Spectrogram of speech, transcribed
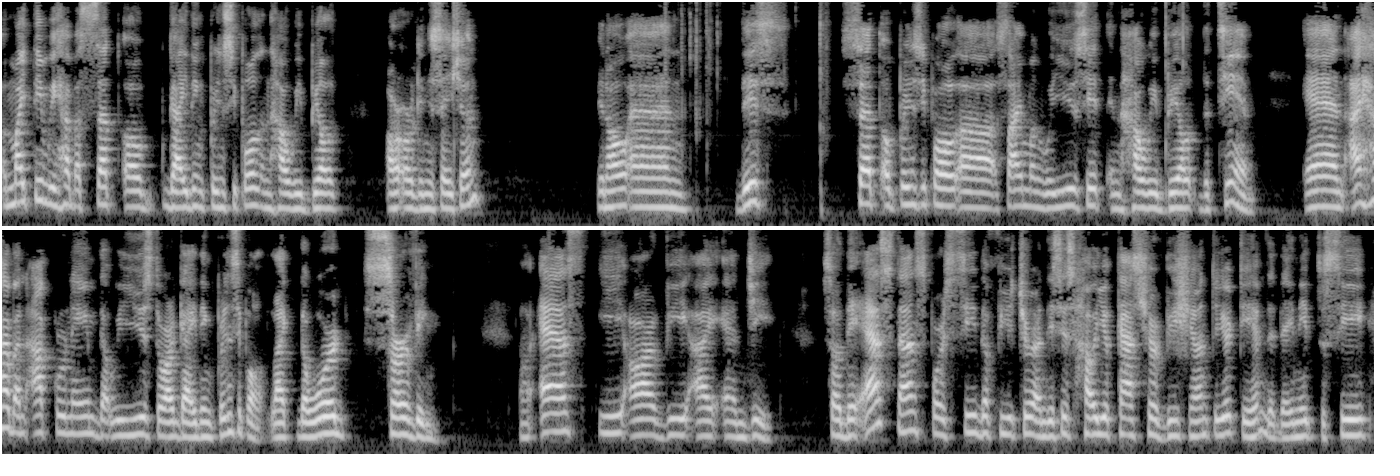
my team, we have a set of guiding principles and how we build our organization, you know, and this set of principle, uh, Simon, we use it in how we build the team. And I have an acronym that we use to our guiding principle, like the word serving. Uh, S E R V I N G. So the S stands for see the future, and this is how you cast your vision to your team that they need to see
